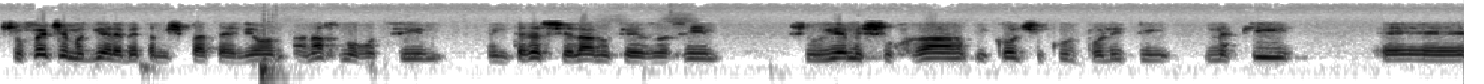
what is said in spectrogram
שופט שמגיע לבית המשפט העליון, אנחנו רוצים, האינטרס שלנו כאזרחים, שהוא יהיה משוחרר מכל שיקול פוליטי, נקי, אה,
